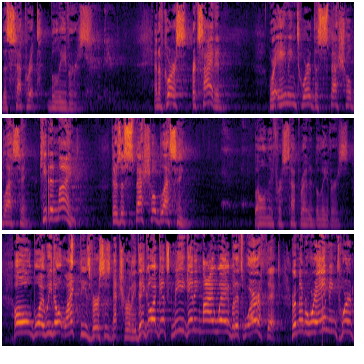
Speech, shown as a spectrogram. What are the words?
the separate believers. And of course, we're excited. We're aiming toward the special blessing. Keep it in mind. There's a special blessing, only for separated believers. Oh boy, we don't like these verses naturally. They go against me getting my way, but it's worth it. Remember, we're aiming toward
